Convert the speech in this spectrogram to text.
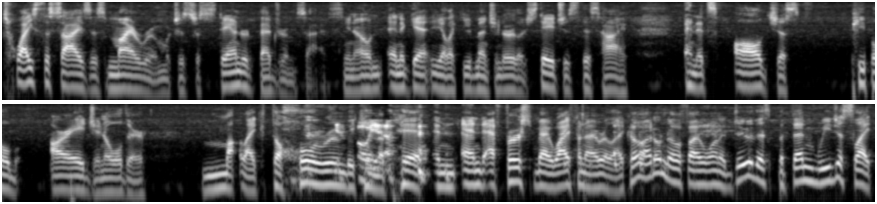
twice the size as my room, which is just standard bedroom size, you know. And again, you know, like you mentioned earlier, stage is this high, and it's all just people our age and older. Like the whole room Oh, became yeah. a pit, and and at first my wife and I were like, "Oh, I don't know if I want to do this," but then we just like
